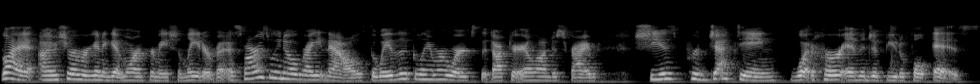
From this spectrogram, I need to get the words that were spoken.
but I'm sure we're going to get more information later. But as far as we know right now, the way the glamour works that Dr. Erland described, she is projecting what her image of beautiful is.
